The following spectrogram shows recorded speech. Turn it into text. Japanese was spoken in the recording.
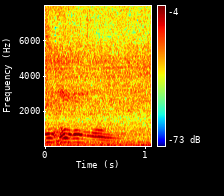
おお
